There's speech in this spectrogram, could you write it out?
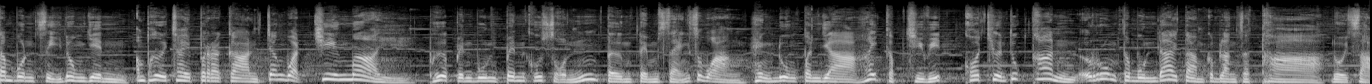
ตำบลสีดงเย็นอำเภอชัยปราการจังหวัดเชียงใหม่ เพื่อเป็นบุญเป็นกุศล เติมเต็มแสงสว่าง แห่งดวงปัญญาให้กับชีวิตขอเชิญทุกท่านร่วมทำบุญได้ตามกำลังศรัทธา โดยสา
